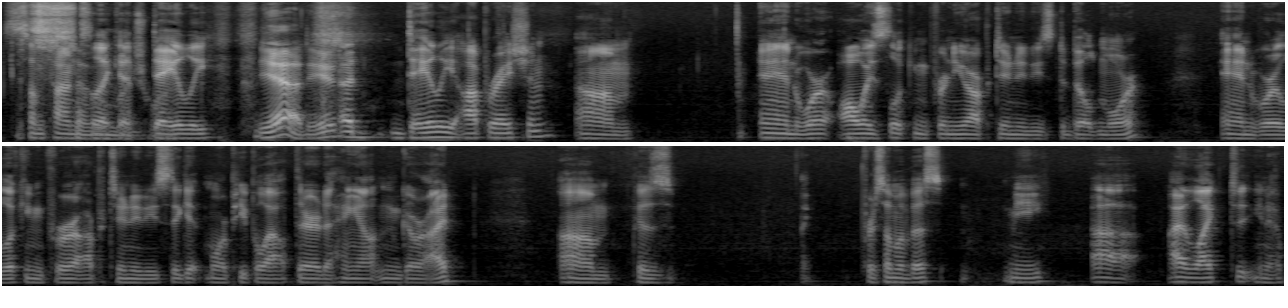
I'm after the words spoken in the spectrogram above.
sometimes so like a work. daily Yeah, dude. a daily operation. Um, and we're always looking for new opportunities to build more. And we're looking for opportunities to get more people out there to hang out and go ride. Because, like, for some of us, me, uh, I like to, you know,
